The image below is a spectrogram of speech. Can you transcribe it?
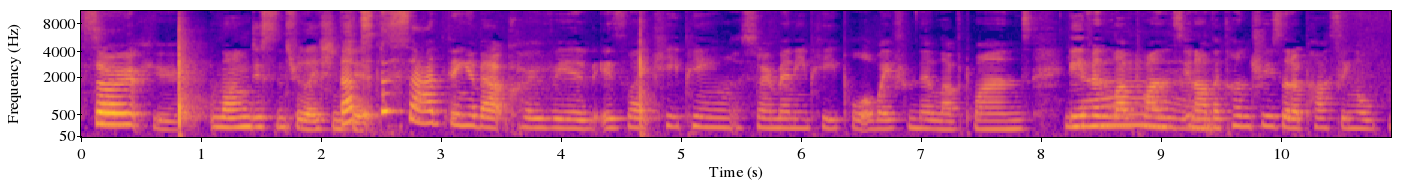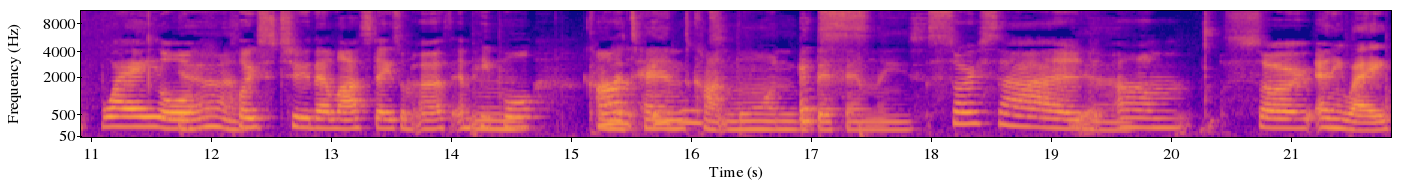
so cute. long distance relationships. That's the sad thing about COVID is like keeping so many people away from their loved ones, even loved ones in other countries that are passing away or Yeah. close to their last days on earth, and people mm. Can't aren't attend, can't mourn with their families. so sad. Yeah. Um. So anyway,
